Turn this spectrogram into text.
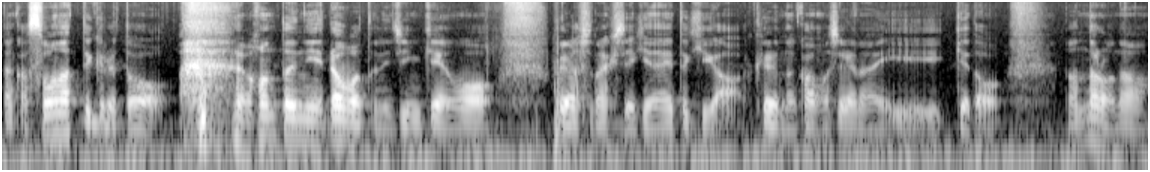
なんかそうなってくると 本当にロボットに人権を付与しなくちゃいけない時が来るのかもしれないけどなんだろうな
